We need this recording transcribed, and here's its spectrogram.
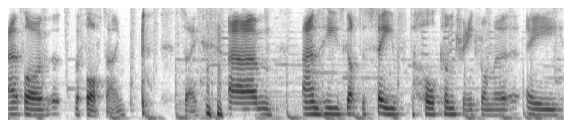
uh, for the fourth time say um and he's got to save the whole country from a, a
